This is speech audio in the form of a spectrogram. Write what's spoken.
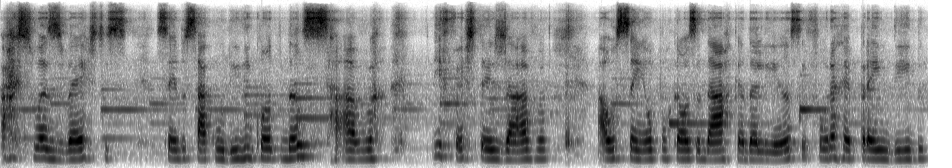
as suas vestes sendo sacudidas enquanto dançava e festejava ao Senhor por causa da arca da aliança e fora repreendido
